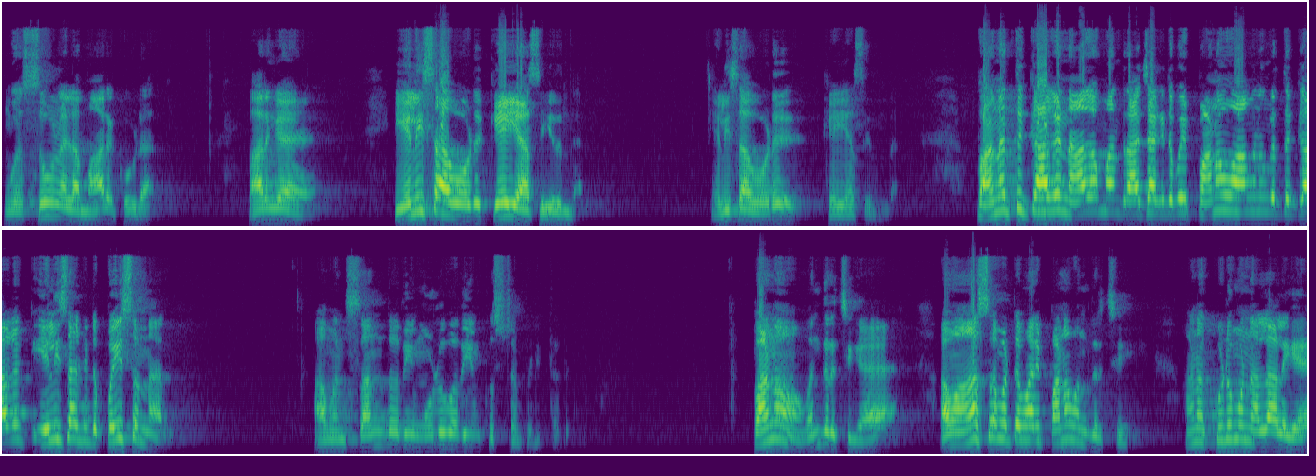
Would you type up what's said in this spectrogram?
உங்க சூழ்நிலை மாறக்கூடாது. பாருங்க எலிசாவோடு கேயாசி இருந்தார். எலிசாவோடு கேயாசி இருந்தார். பணத்துக்காக நாகமான் ராஜா கிட்ட போய் பணம் வாங்கணுங்கிறதுக்காக எலிசா கிட்ட போய் சொன்னார். அவன் சந்ததி முழுவதையும் குஷ்டம் பிடித்தது. பணம் வந்துருச்சுங்க. அவன் ஆசைப்பட்ட மாதிரி பணம் வந்துருச்சு. ஆனா குடும்பம் நல்லா இல்லையே.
